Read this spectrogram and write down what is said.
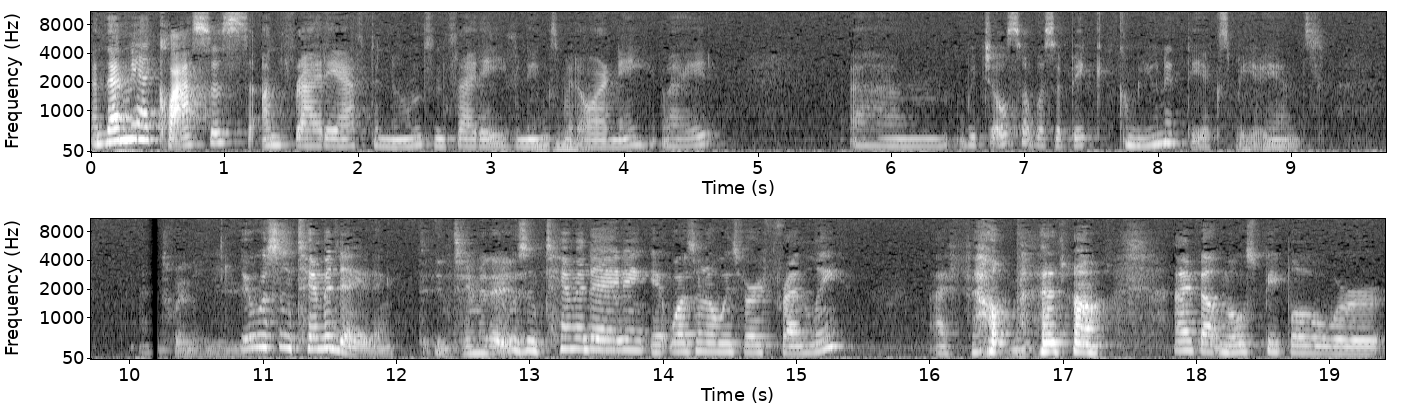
And then we had classes on Friday afternoons and Friday evenings mm-hmm. with Arnie, right? Um, which also was a big community experience. 20 years. It was intimidating. Intimidating. It was intimidating. It wasn't always very friendly. I felt mm-hmm. that um, I felt most people were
